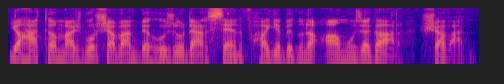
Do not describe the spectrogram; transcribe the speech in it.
یا حتی مجبور شوند به حضور در سنفهای بدون آموزگار شوند.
